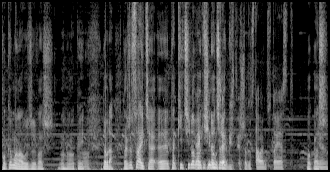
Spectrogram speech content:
Pokemona używasz. Aha, okej. No. Dobra, także słuchajcie, e, taki chillowy Jakiś odcineczek. service jeszcze dostałem, co to jest? Pokaż, Nie.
